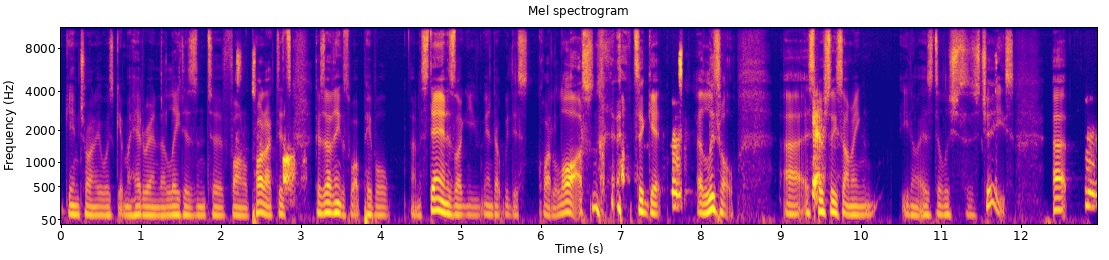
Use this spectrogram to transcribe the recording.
again, trying to always get my head around the litres into final product. It's because I think it's what people understand is like you end up with this quite a lot to get mm. a little, uh, especially yeah. something you know as delicious as cheese. Uh, mm.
